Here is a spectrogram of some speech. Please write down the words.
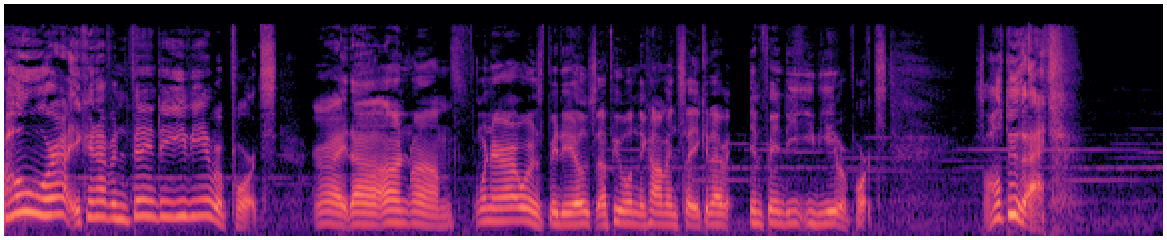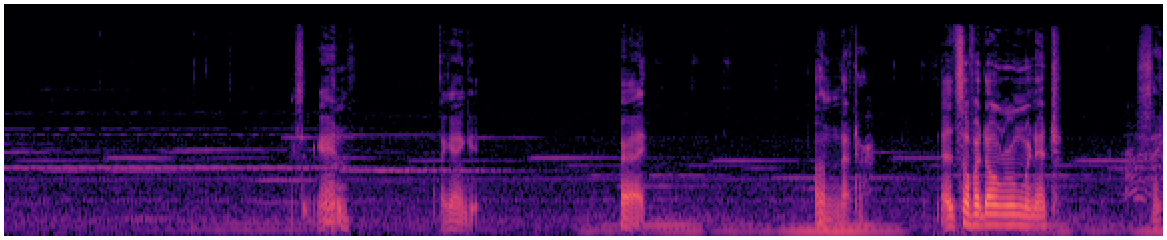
Oh, right. You can have Infinity EVA reports. Right, uh, on um, Winter Owl's videos, uh, people in the comments say you can have Infinity EVA reports. So I'll do that. again. Again, get. Alright. Unletter. Let's hope I don't ruin it. Save.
